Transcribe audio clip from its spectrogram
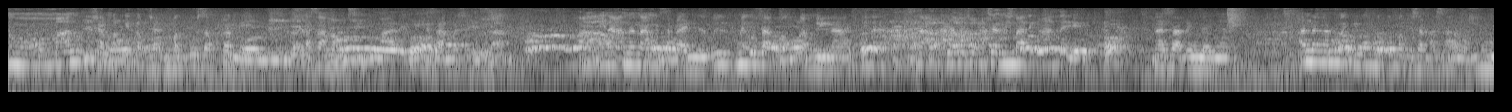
nung maano ko siya makita ko siya mag-usap kami kasama ko si Dumari, kasama siya isa. Ang inaano namin sa kanya, may, usapan kami na, na, na kinausap ko siya ni Maring Ana eh. Nasabing ganyan. Alangan mo iwan mo ito mag-isang asawa mo.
